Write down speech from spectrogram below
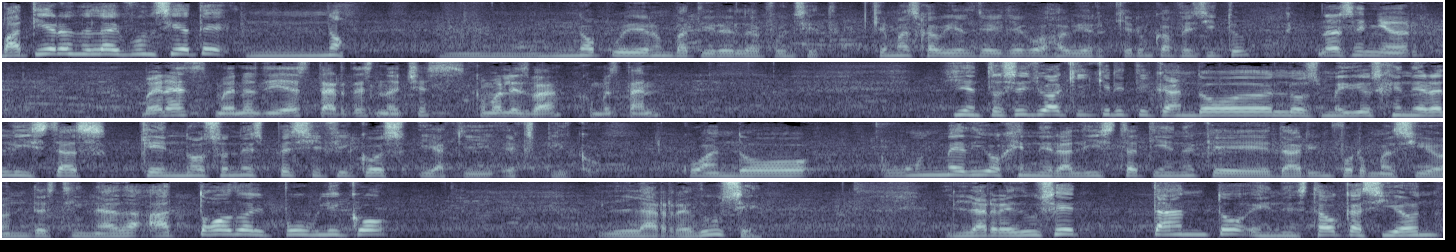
¿Batieron el iPhone 7? No. No pudieron batir el iPhone 7. ¿Qué más, Javier? Ya llegó Javier. ¿Quiere un cafecito? No, señor. Buenas, buenos días, tardes, noches. ¿Cómo les va? ¿Cómo están? Y entonces yo aquí criticando los medios generalistas que no son específicos y aquí explico. Cuando un medio generalista tiene que dar información destinada a todo el público, la reduce. La reduce tanto en esta ocasión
